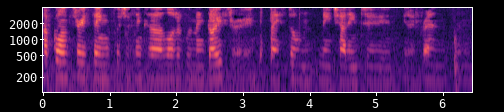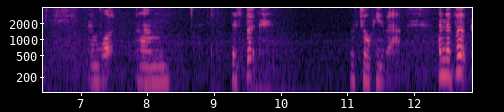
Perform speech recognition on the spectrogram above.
I've gone through things which I think a lot of women go through based on me chatting to you know friends and and what um, this book was talking about. And the book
